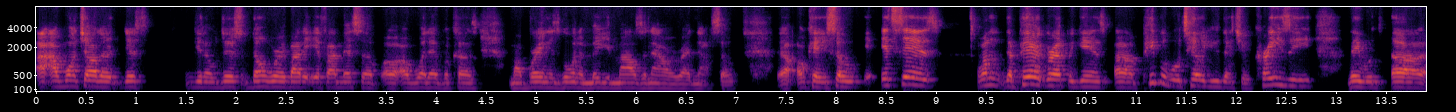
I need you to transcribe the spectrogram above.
I, I want y'all to just you know, just don't worry about it if I mess up or, or, whatever, because my brain is going a million miles an hour right now. So, uh, okay, so it says one the paragraph begins, uh, people will tell you that you're crazy. They would, uh,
